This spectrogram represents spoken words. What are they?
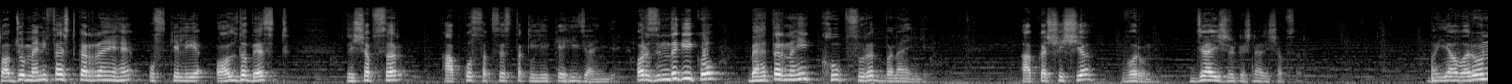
तो आप जो मैनिफेस्ट कर रहे हैं, उसके लिए all the best Rishabh sir, आपको सक्सेस तक लेके ही जाएँगे और ज़िंदगी को बेहतर नहीं, खूबसूरत बनाएँगे। आपका शिष्य वरुण। जय श्री कृष्ण ऋषभ सर। भैया वरुण,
